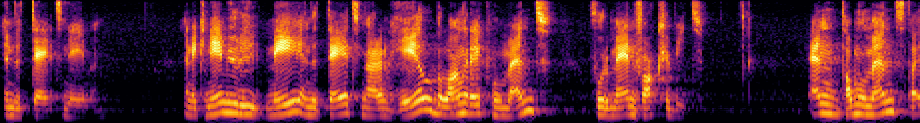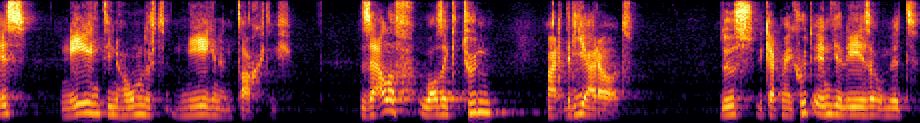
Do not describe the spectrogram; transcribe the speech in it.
in de tijd nemen. En ik neem jullie mee in de tijd naar een heel belangrijk moment voor mijn vakgebied. En dat moment dat is 1989. Zelf was ik toen maar drie jaar oud. Dus ik heb mij goed ingelezen om dit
